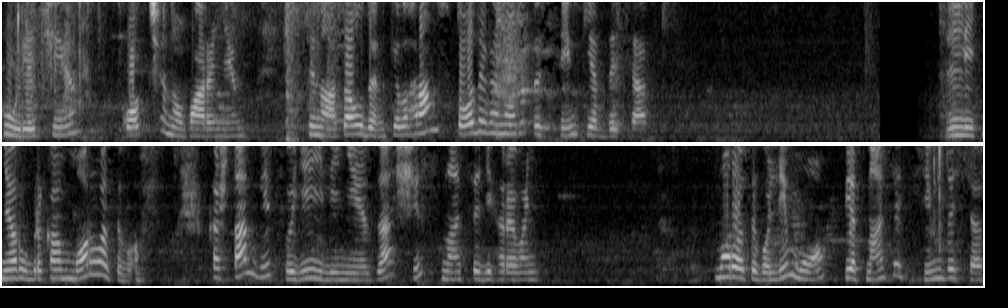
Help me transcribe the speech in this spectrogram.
курячі, копчено варені. Ціна за 1 кілограм 197,50. Літня рубрика Морозиво. Каштан від своєї лінії за 16 гривень. Морозиво лімо 15,70.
